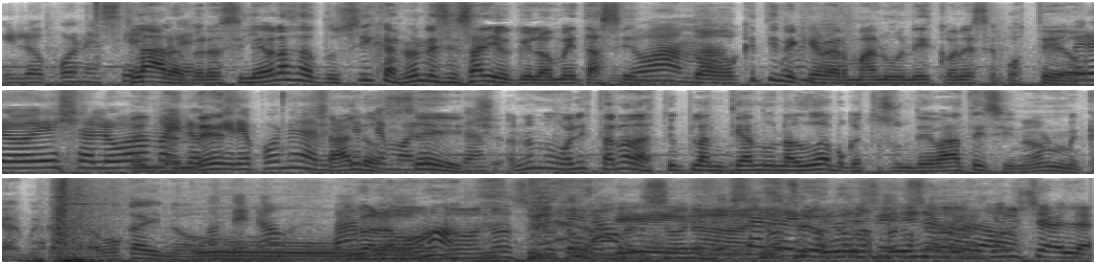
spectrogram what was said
y lo pone siempre. Claro, pero si le hablas a tus hijas no es necesario que lo metas en todo. ¿Qué tiene que ver Manu con ese posteo? Pero ella lo ama y lo quiere poner. Ya ¿Qué lo te sé. no me molesta nada. Estoy planteando una duda porque esto es un debate y si no me cae la boca y no... No te enojes, a la mamá. No, no, si no persona. Ella lo incluye a la,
